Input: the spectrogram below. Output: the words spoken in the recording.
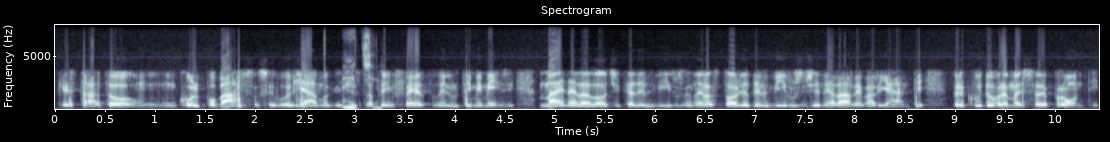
che è stato un, un colpo basso, se vogliamo, che ci è eh, stato inferto negli ultimi mesi, ma è nella logica del virus, nella storia del virus generare varianti, per cui dovremmo essere pronti.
